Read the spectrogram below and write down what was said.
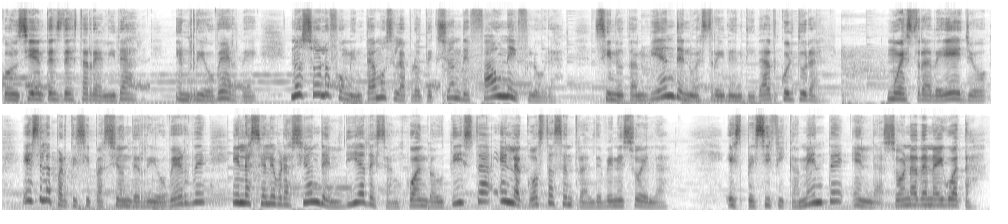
Conscientes de esta realidad, en Río Verde no solo fomentamos la protección de fauna y flora, sino también de nuestra identidad cultural. Muestra de ello es la participación de Río Verde en la celebración del Día de San Juan Bautista en la costa central de Venezuela, específicamente en la zona de Naiguatá.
